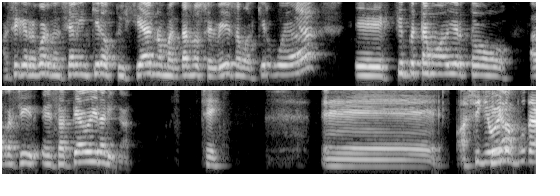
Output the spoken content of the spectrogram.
Así que recuerden, si alguien quiere auspiciarnos, mandarnos cerveza, cualquier hueá, eh, siempre estamos abiertos a recibir en Santiago y en Arica. Sí. Eh, así que bueno, puta,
